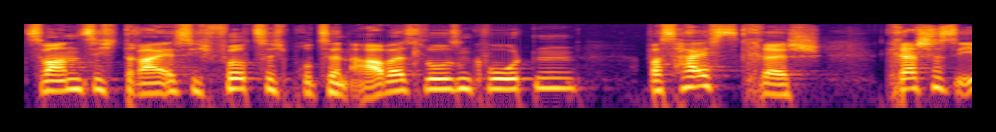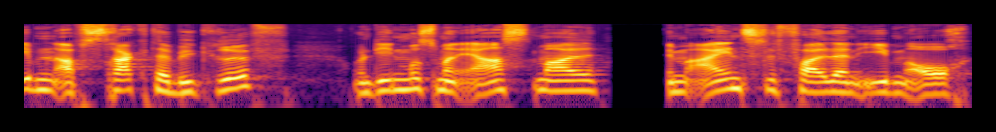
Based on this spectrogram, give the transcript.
20, 30, 40 Prozent Arbeitslosenquoten? Was heißt Crash? Crash ist eben ein abstrakter Begriff und den muss man erstmal im Einzelfall dann eben auch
